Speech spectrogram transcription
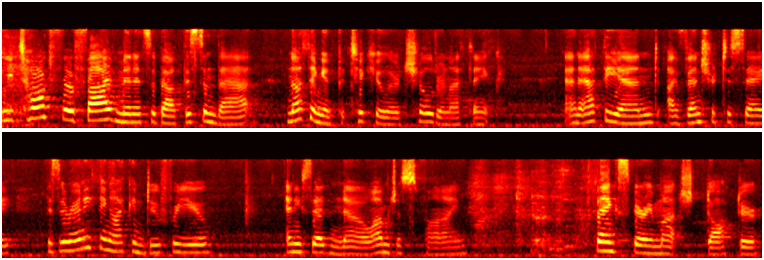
we talked for five minutes about this and that, nothing in particular, children, I think. And at the end, I ventured to say, Is there anything I can do for you? And he said, No, I'm just fine. Thanks very much, doctor.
